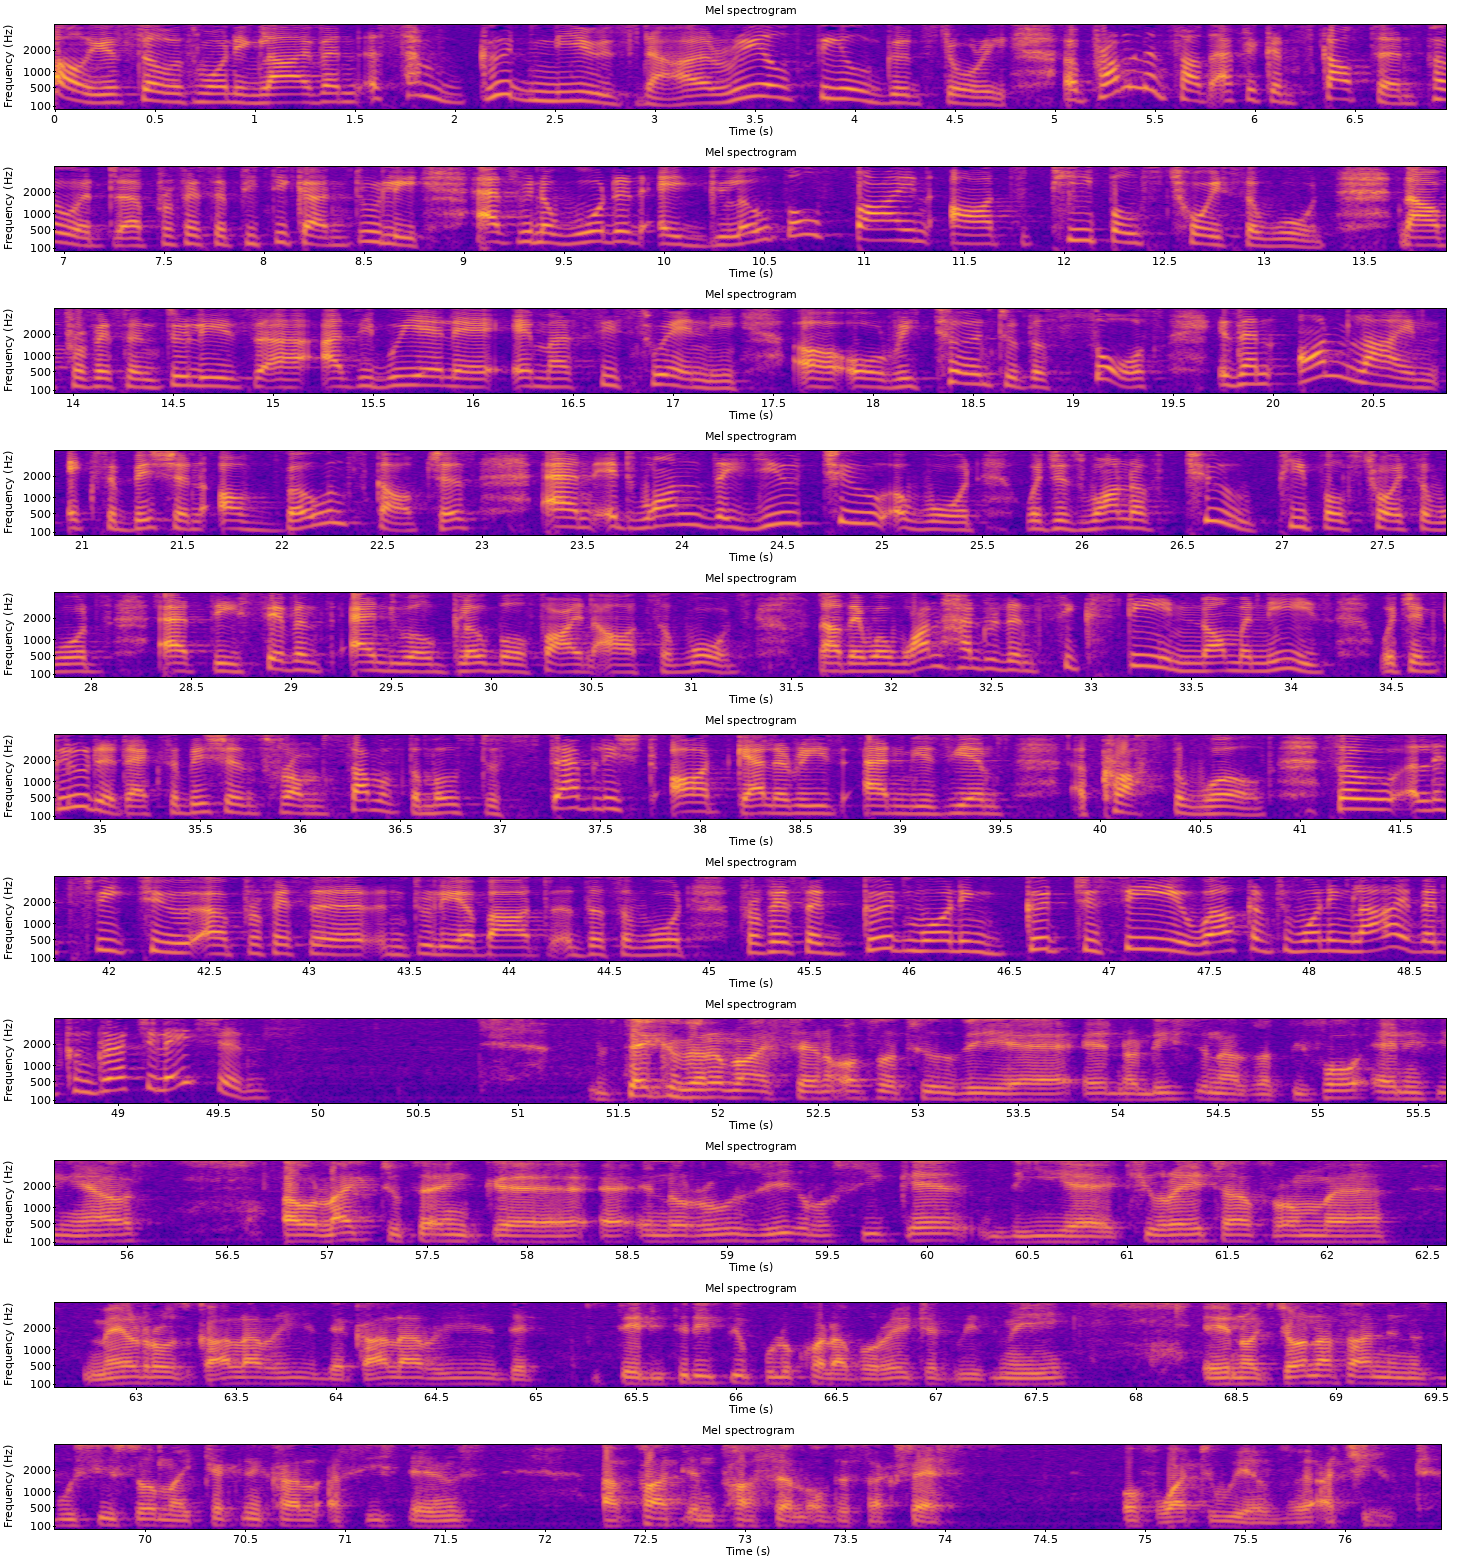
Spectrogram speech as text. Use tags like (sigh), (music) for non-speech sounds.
Well, you're still with Morning Live, and some good news now, a real feel good story. A prominent South African sculptor and poet, uh, Professor Pitika Ntuli, has been awarded a Global Fine Art People's Choice Award. Now, Professor Ntuli's uh, Azibuyele Emasisweni, uh, or Return to the Source, is an online exhibition of bone sculptures, and it won the U2 Award, which is one of two People's Choice Awards at the 7th Annual Global Fine Arts Awards. Now, there were 116 nominees, which included exhibitions from some of the most established art galleries and museums across the world. So, uh, let's speak to uh, Professor Ntuli about this award. Professor, good morning. Good to see you. Welcome to Morning Live and congratulations. Thank you very much, and also to the uh, listeners. But before anything else, I would like to thank uh, uh, Rusike, the uh, curator from uh, Melrose Gallery, the gallery, the 33 people who collaborated with me. You know, Jonathan and Busiso, my technical assistants, are part and parcel of the success of what we have achieved.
